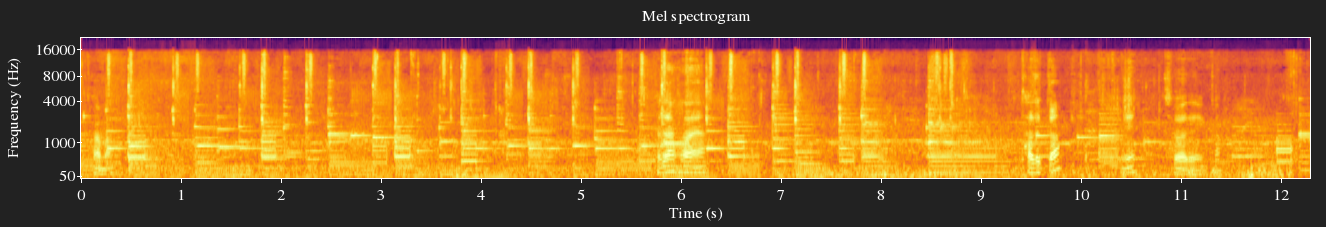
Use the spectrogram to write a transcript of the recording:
잠깐만. 가자 사야. 닫을까? 예? 재워야 되니까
